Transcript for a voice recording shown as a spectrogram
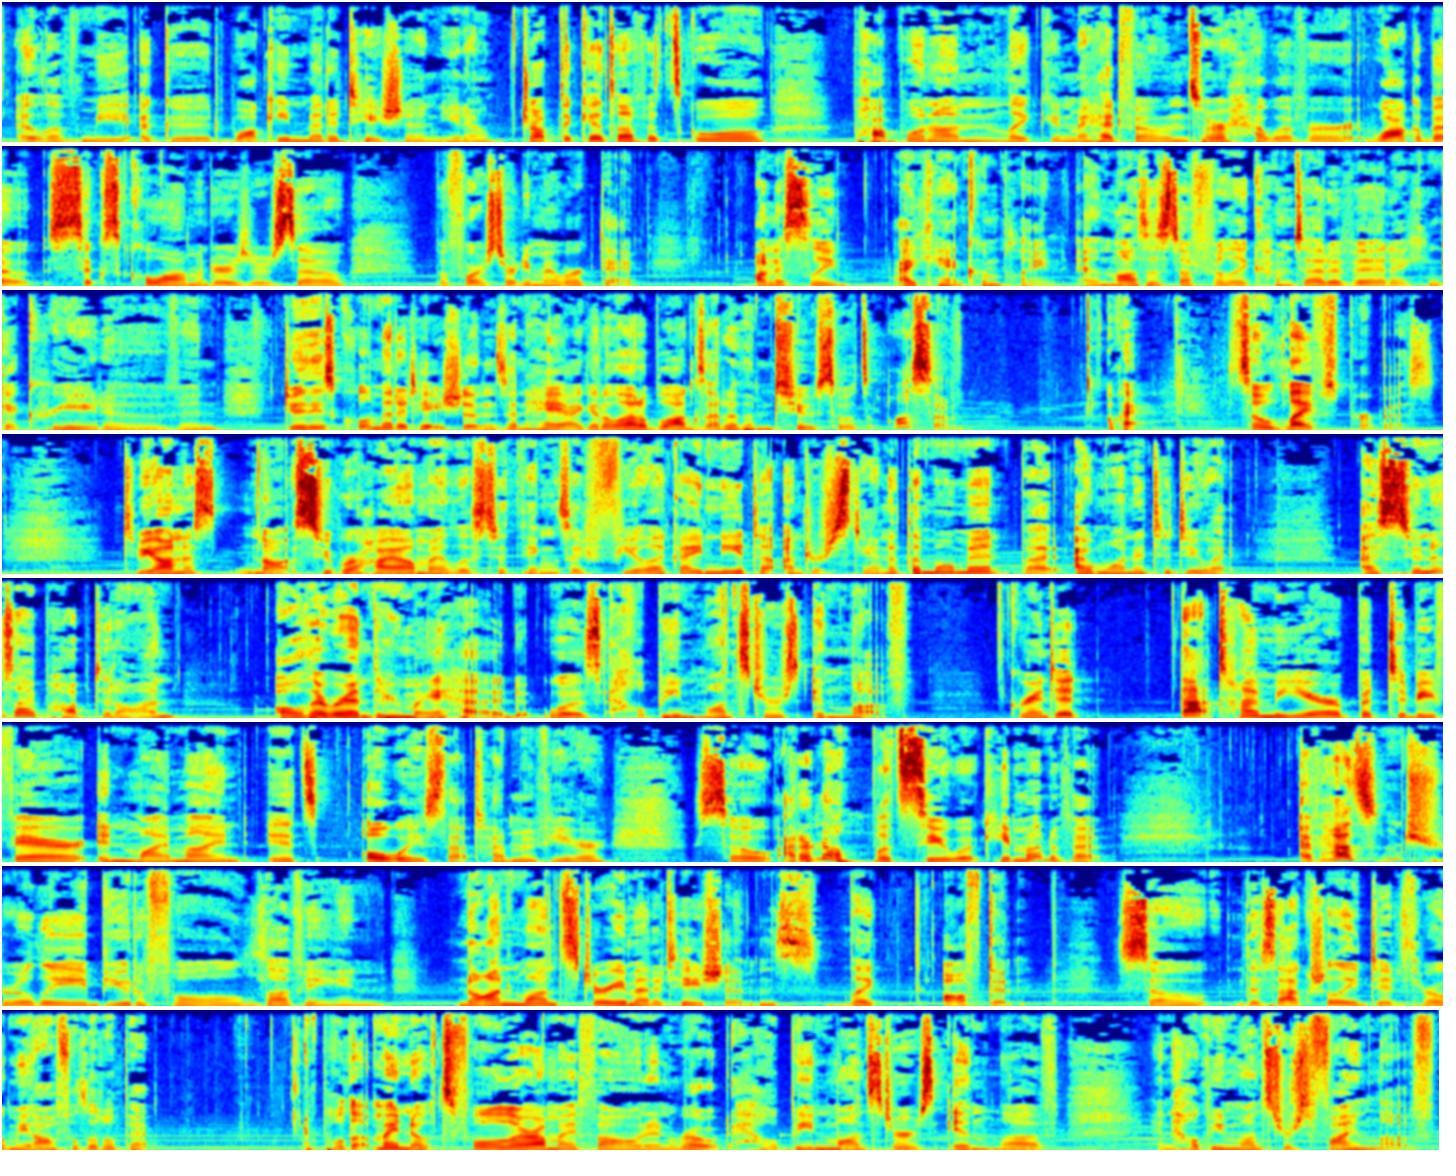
I love me a good walking meditation, you know, drop the kids off at school, pop one on like in my headphones or however, walk about six kilometers or so before starting my workday. Honestly, I can't complain. And lots of stuff really comes out of it. I can get creative and do these cool meditations. And hey, I get a lot of blogs out of them too. So it's awesome. Okay, so life's purpose. To be honest, not super high on my list of things I feel like I need to understand at the moment, but I wanted to do it. As soon as I popped it on, all that ran through my head was helping monsters in love. Granted, that time of year, but to be fair, in my mind, it's always that time of year. So I don't know, let's see what came out of it. I've had some truly beautiful, loving, non monstery meditations, like often. So this actually did throw me off a little bit. I pulled up my notes folder on my phone and wrote helping monsters in love and helping monsters find love.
